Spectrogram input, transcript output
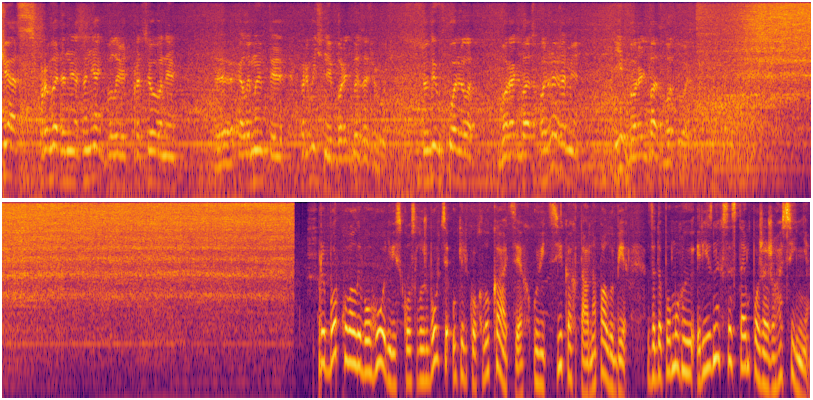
час проведення занять були відпрацьовані е, елементи первичної боротьби за живучість. Сюди входила боротьба з пожежами і боротьба з водою. Приборкували вогонь військовослужбовці у кількох локаціях, у відсіках та на палубі за допомогою різних систем пожежогасіння.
